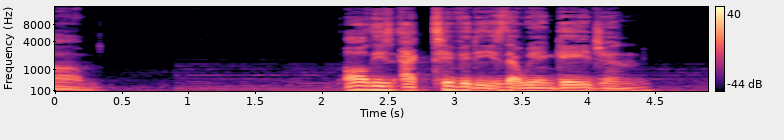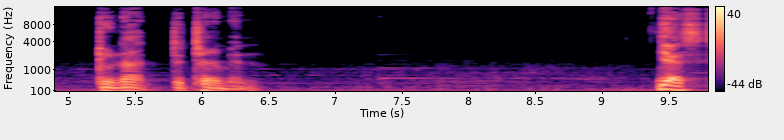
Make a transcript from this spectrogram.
Um, all these activities that we engage in do not determine. Yes,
